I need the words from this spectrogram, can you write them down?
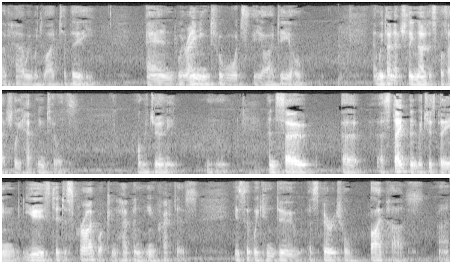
of how we would like to be, and we're aiming towards the ideal, and we don't actually notice what's actually happening to us on the journey. Mm-hmm. And so, uh, a statement which has been used to describe what can happen in practice is that we can do a spiritual bypass, right?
